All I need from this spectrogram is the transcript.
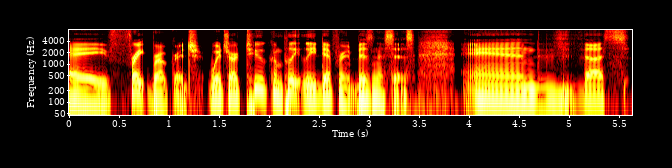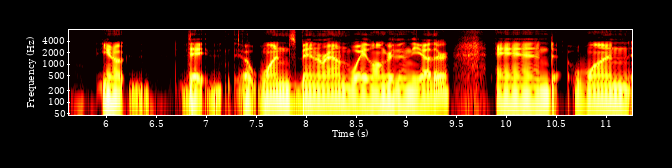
a freight brokerage, which are two completely different businesses. And thus, you know they uh, one's been around way longer than the other and one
